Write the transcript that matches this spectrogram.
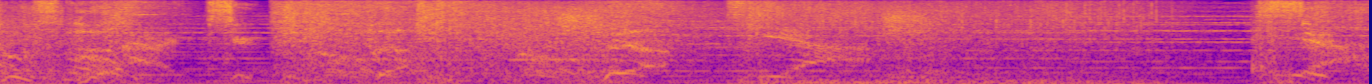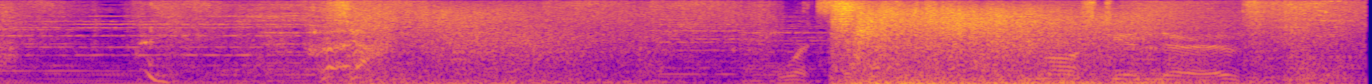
Too slow. What's that? You lost your nerve?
